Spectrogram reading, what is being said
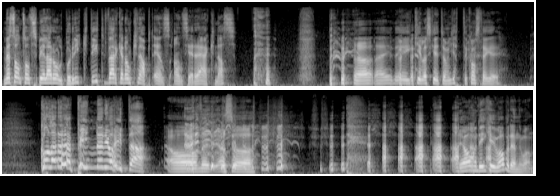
men sånt som spelar roll på riktigt verkar de knappt ens anse räknas. Ja, nej, det är killar skryter om jättekonstiga grejer. Kolla den här pinnen jag hittade! Ja, men alltså... Ja, men det kan ju vara på den nivån.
